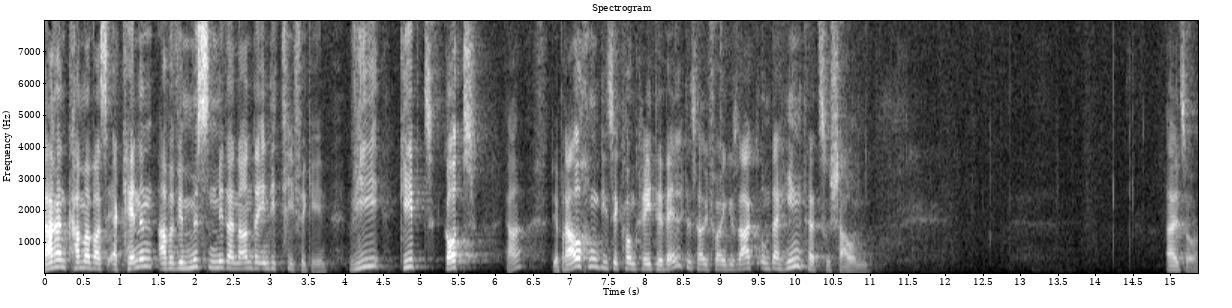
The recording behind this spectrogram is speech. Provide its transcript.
daran kann man was erkennen, aber wir müssen miteinander in die Tiefe gehen. Wie gibt Gott? Ja? Wir brauchen diese konkrete Welt, das habe ich vorhin gesagt, um dahinter zu schauen. Also,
